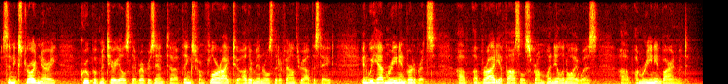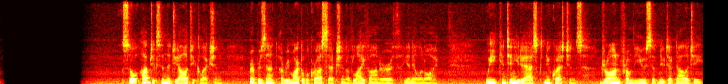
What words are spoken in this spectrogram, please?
It's an extraordinary group of materials that represent uh, things from fluorite to other minerals that are found throughout the state. And we have marine invertebrates, uh, a variety of fossils from when Illinois was uh, a marine environment. So objects in the geology collection represent a remarkable cross-section of life on Earth in Illinois. We continue to ask new questions, drawn from the use of new technology,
